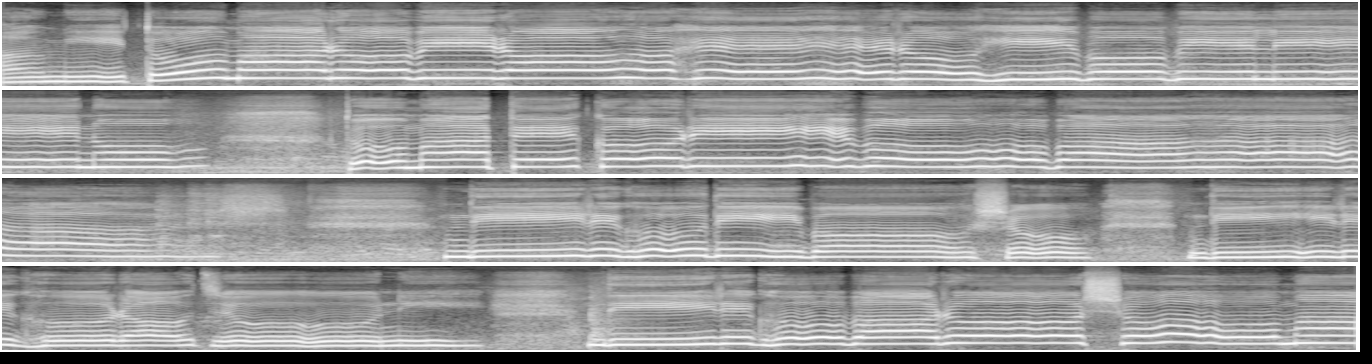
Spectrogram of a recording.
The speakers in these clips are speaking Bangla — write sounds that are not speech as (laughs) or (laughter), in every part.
আমি তোমার বিরহে রহিব বিলীন তোমাতে করিব দীর্ঘ দিবস দীর্ঘ রজনী দীর্ঘ বরষ মাস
